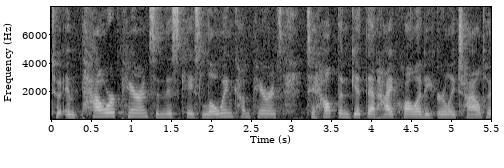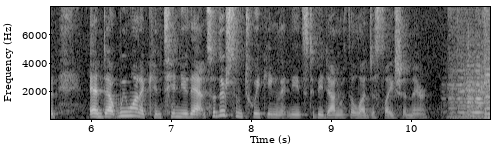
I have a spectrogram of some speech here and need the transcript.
to empower parents, in this case low income parents, to help them get that high quality early childhood. And uh, we want to continue that. And so there's some tweaking that needs to be done with the legislation there.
